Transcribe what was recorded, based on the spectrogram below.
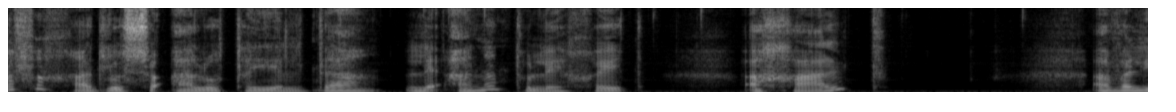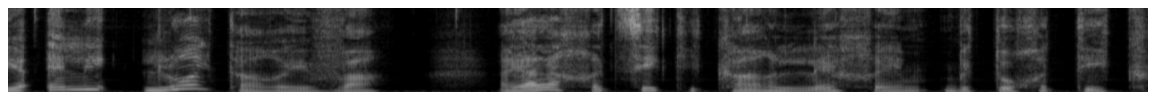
אף אחד לא שאל אותה, ילדה, לאן את הולכת? אכלת? אבל יעלי לא הייתה רעבה. היה לה חצי כיכר לחם בתוך התיק.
